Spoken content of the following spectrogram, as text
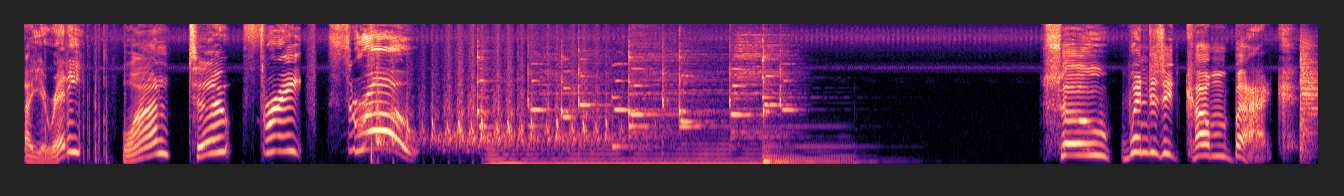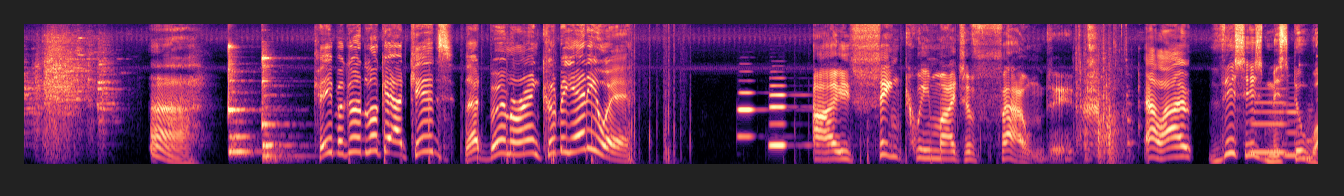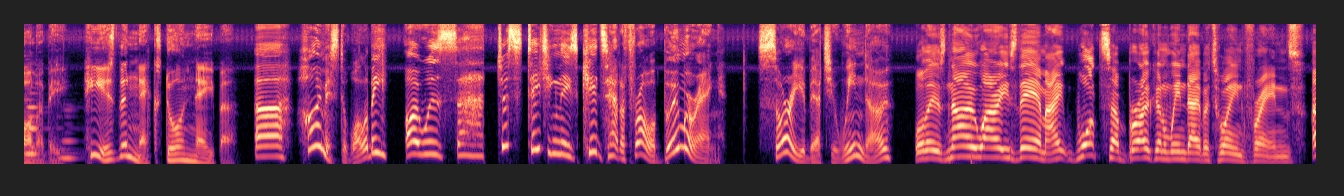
Are you ready? One, two, three, throw! So, when does it come back? Ah. Keep a good lookout, kids. That boomerang could be anywhere. I think we might have found it. Hello. This is Mr. Wallaby. He is the next door neighbour. Uh, hi, Mr. Wallaby. I was uh, just teaching these kids how to throw a boomerang. Sorry about your window. Well, there's no worries there, mate. What's a broken window between friends?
